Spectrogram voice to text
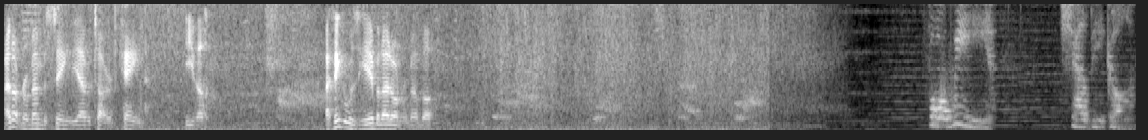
I don't remember seeing the Avatar of Khaine, either. I think it was here, but I don't remember. For we shall be gone.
